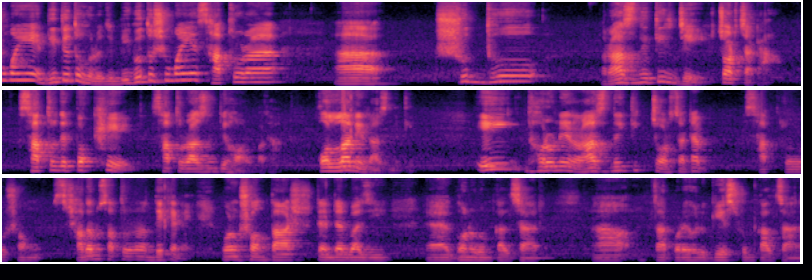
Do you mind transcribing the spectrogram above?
সময়ে, দ্বিতীয়ত হলো যে বিগত সময়ে ছাত্ররা শুদ্ধ রাজনীতির যে চর্চাটা, ছাত্রদের পক্ষে ছাত্র রাজনীতি হওয়ার কথা, কল্যাণের রাজনীতি, এই ধরনের রাজনৈতিক চর্চাটা ছাত্র সাধারণ ছাত্ররা দেখে নেয়। বরং সন্ত্রাস, টেন্ডারবাজি গণরুম কালচার তারপরে হলো গেস্ট রুম কালচার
